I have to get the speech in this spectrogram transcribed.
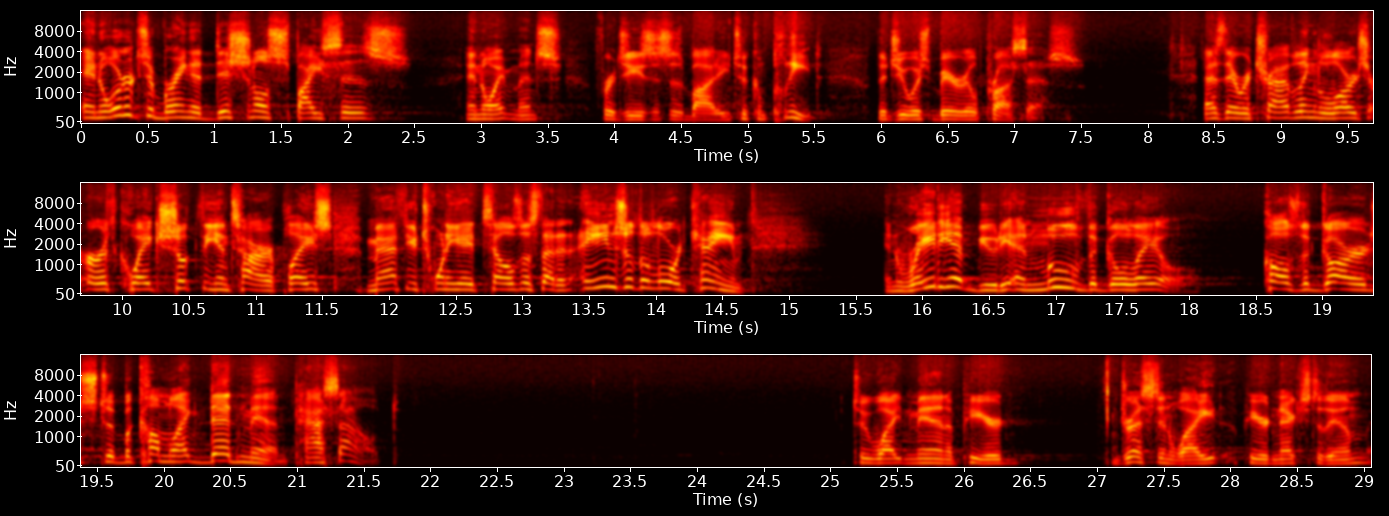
in order to bring additional spices and ointments for Jesus' body to complete the Jewish burial process. As they were traveling, the large earthquake shook the entire place. Matthew 28 tells us that an angel of the Lord came in radiant beauty and moved the golel, caused the guards to become like dead men, pass out. Two white men appeared, dressed in white, appeared next to them,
